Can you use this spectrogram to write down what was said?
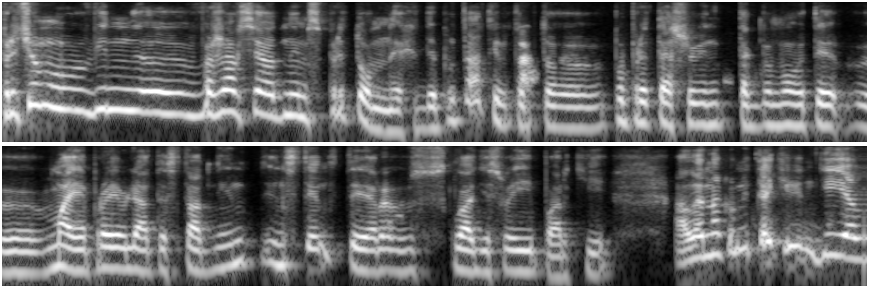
причому він вважався одним з притомних депутатів, тобто, попри те, що він, так би мовити, має проявляти стадні інстинкти в складі своєї партії, але на комітеті він діяв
